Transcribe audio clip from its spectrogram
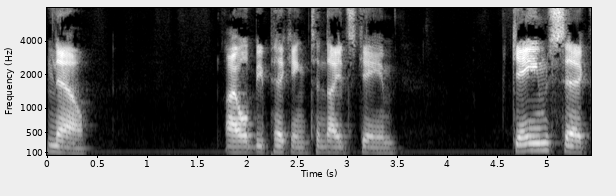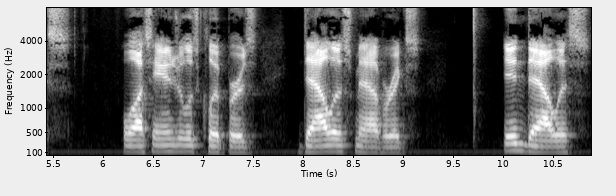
Now, I will be picking tonight's game. Game 6, Los Angeles Clippers, Dallas Mavericks. In Dallas,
